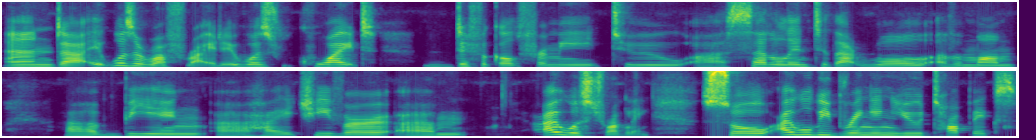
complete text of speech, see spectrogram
And it was a rough ride. It was quite difficult for me to settle into that role of a mom uh, being a high achiever, um, I was struggling. So I will be bringing you topics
